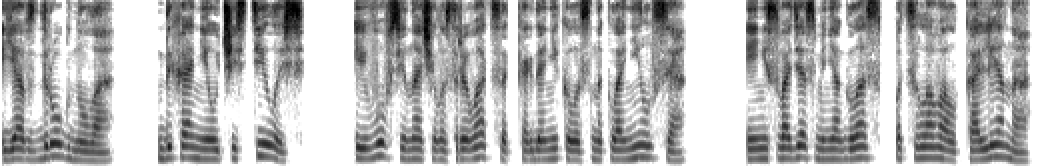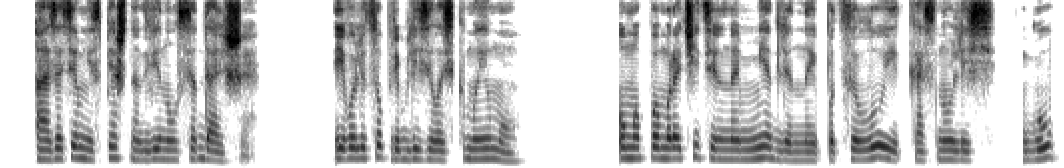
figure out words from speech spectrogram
Я вздрогнула, дыхание участилось и вовсе начало срываться, когда Николас наклонился и, не сводя с меня глаз, поцеловал колено, а затем неспешно двинулся дальше. Его лицо приблизилось к моему. Умопомрачительно медленные поцелуи коснулись губ,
